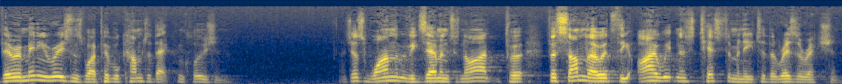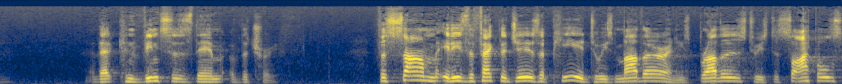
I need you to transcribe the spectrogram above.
There are many reasons why people come to that conclusion. Just one that we've examined tonight. For, for some, though, it's the eyewitness testimony to the resurrection that convinces them of the truth. For some, it is the fact that Jesus appeared to his mother and his brothers, to his disciples,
